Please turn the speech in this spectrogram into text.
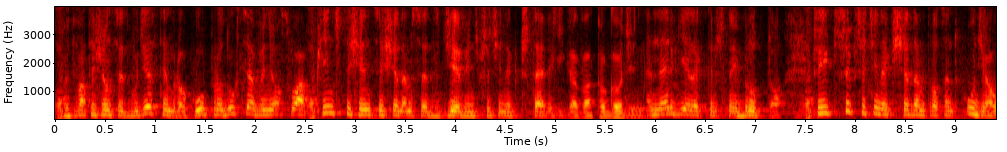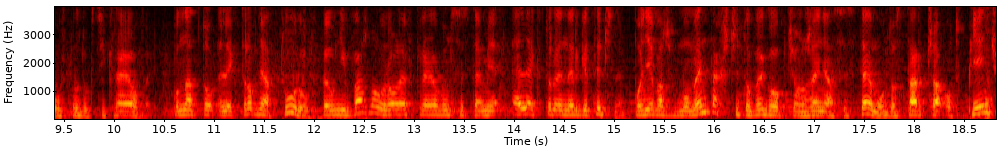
W 2020 roku produkcja wyniosła 5709,4 Gigawatogodzin. energii elektrycznej brutto, czyli 3,7% udziału udziału w produkcji krajowej. Ponadto elektrownia Turów pełni ważną rolę w krajowym systemie elektroenergetycznym, ponieważ w momentach szczytowego obciążenia systemu dostarcza od 5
